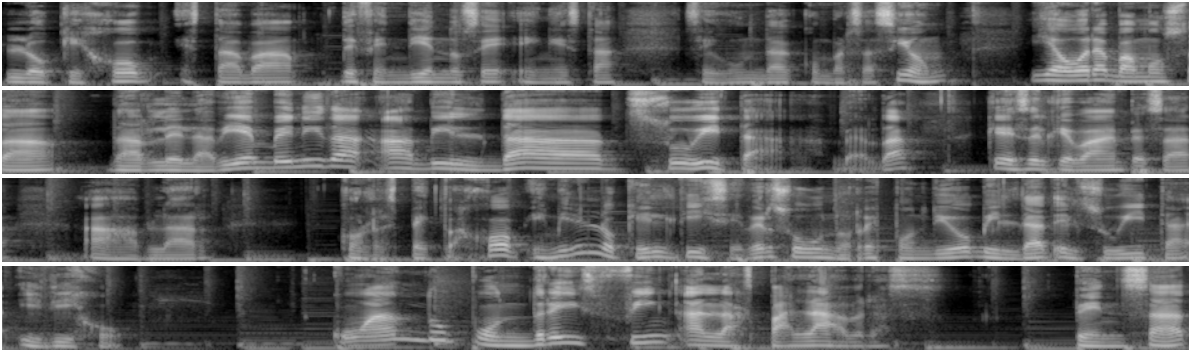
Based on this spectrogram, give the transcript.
lo que Job estaba defendiéndose en esta segunda conversación. Y ahora vamos a darle la bienvenida a Bildad Suita, ¿verdad? Que es el que va a empezar a hablar con respecto a Job. Y miren lo que él dice, verso 1, respondió Bildad el Suita y dijo, ¿cuándo pondréis fin a las palabras? Pensad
